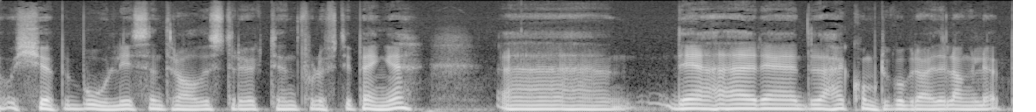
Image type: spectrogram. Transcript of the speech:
å kjøpe bolig i sentrale strøk til en fornuftig penge. Det, her, det, her, kommer til å gå bra i det lange løp.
